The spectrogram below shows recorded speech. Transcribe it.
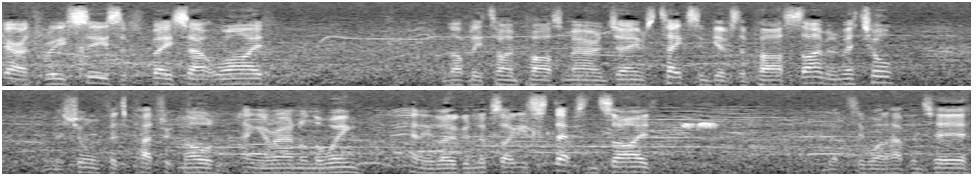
Gareth Rees sees the space out wide. Lovely time pass from Aaron James. Takes and gives the pass. Simon Mitchell and the Sean Fitzpatrick mould hanging around on the wing. Kenny Logan looks like he steps inside. Let's see what happens here.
